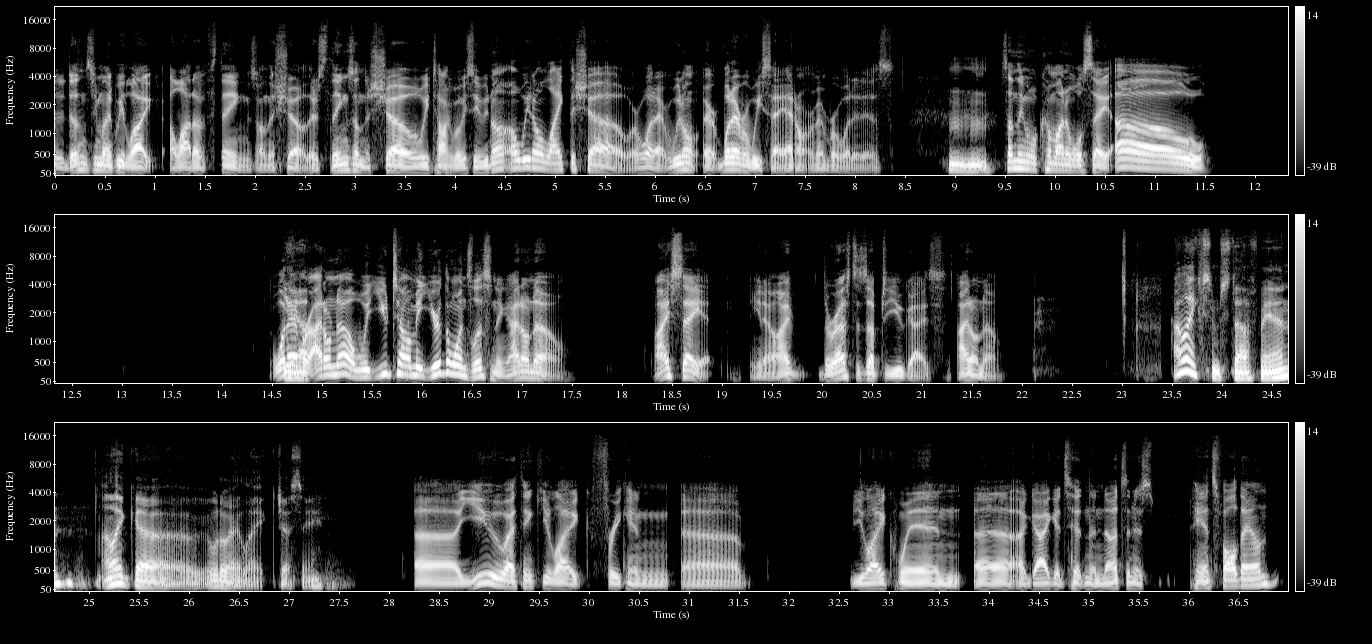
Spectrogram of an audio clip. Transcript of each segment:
it doesn't seem like we like a lot of things on the show. There's things on the show we talk about. We say we don't. Oh, we don't like the show or whatever. We don't or whatever we say. I don't remember what it is. hmm Something will come on and we'll say, "Oh." Whatever. Yeah. I don't know. Well, you tell me. You're the ones listening. I don't know. I say it. You know, I the rest is up to you guys. I don't know. I like some stuff, man. I like. uh What do I like, Jesse? Uh, you, I think you like freaking. Uh, you like when uh, a guy gets hit in the nuts and his pants fall down.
